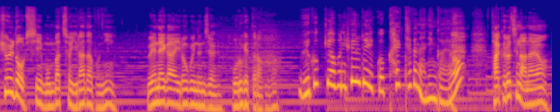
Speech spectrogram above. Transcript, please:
휴일도 없이 몸 바쳐 일하다 보니 왜 내가 이러고 있는 줄 모르겠더라고요. 외국 기업은 휴일도 있고 칼퇴근 아닌가요? 다 그렇진 않아요.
